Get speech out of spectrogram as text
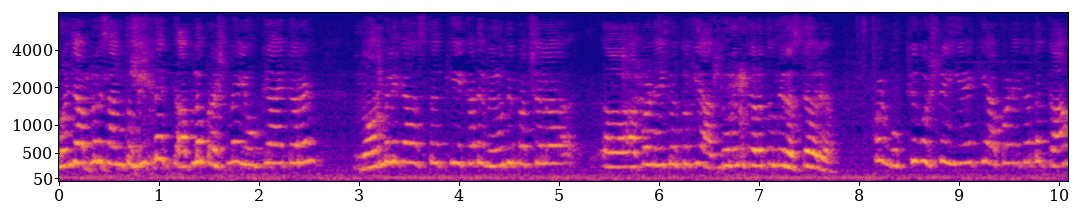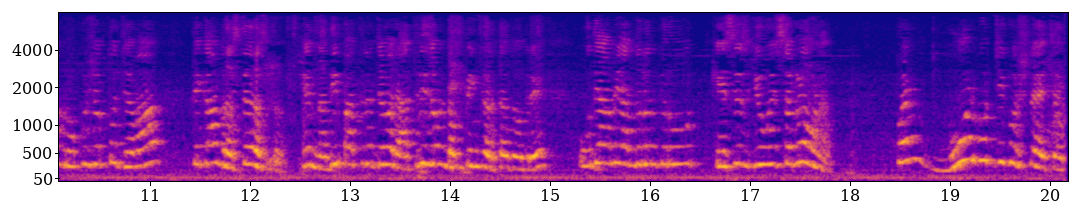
म्हणजे आपल्याला सांगतो मी नाही आपला प्रश्न योग्य आहे कारण नॉर्मली काय असतं की एखाद्या विरोधी पक्षाला आपण हे करतो की आंदोलन करा तुम्ही रस्त्यावर या. पण मुख्य गोष्ट ही आहे की आपण एखादं काम रोखू शकतो जेव्हा ते काम रस्त्यावर असतं. हे नदी पात्र जेव्हा रात्री जाऊन डम्पिंग करतात वगैरे उद्या आम्ही आंदोलन करू केसेस घेऊ हे सगळं होणार. पण मूलभूतची गोष्ट आहे याच्यात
